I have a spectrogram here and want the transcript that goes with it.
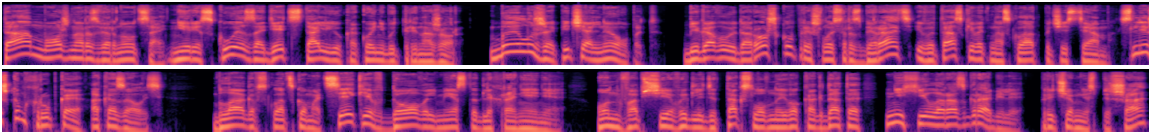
там можно развернуться, не рискуя задеть сталью какой-нибудь тренажер. Был уже печальный опыт. Беговую дорожку пришлось разбирать и вытаскивать на склад по частям. Слишком хрупкая оказалась. Благо в складском отсеке вдоволь места для хранения. Он вообще выглядит так, словно его когда-то нехило разграбили, причем не спеша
